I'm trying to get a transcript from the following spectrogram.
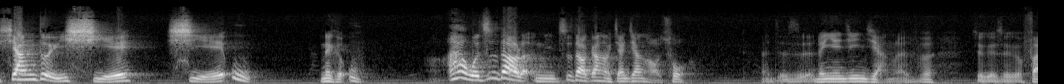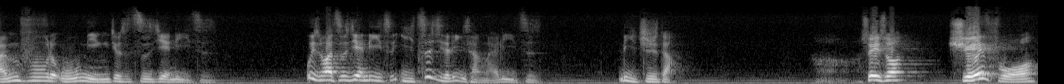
相对于邪邪物那个物啊，我知道了，你知道刚好讲讲好错啊，这是《楞严经》讲了，不，这个这个凡夫的无名就是知见立知，为什么要知见立知？以自己的立场来立知，立知道啊，所以说学佛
